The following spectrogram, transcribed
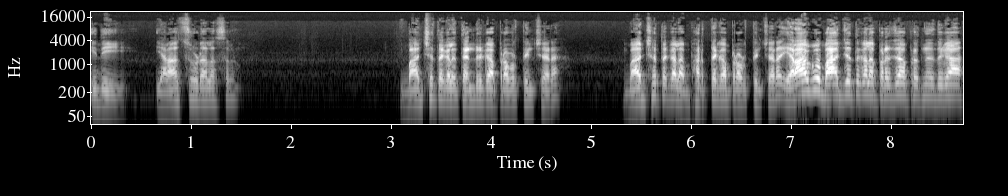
ఇది ఎలా చూడాలి అసలు? బాధ్యత గల తండ్రిగా ప్రవర్తించారా? బాధ్యత గల భర్తగా ప్రవర్తించారా? ఎలాగో బాధ్యత గల ప్రజాప్రతినిధిగా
